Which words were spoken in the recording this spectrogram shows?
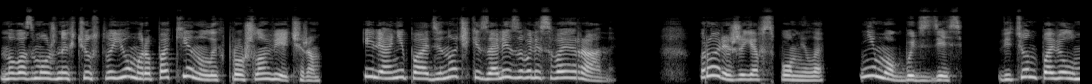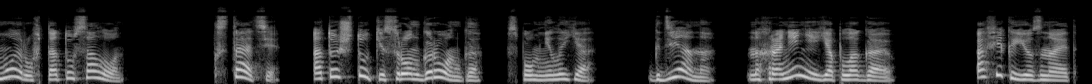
Но, возможно, их чувство юмора покинуло их прошлым вечером, или они поодиночке зализывали свои раны. Рори же, я вспомнила, не мог быть здесь, ведь он повел Мойру в тату-салон. «Кстати, о той штуке с Ронга-Ронга», — вспомнила я. «Где она? На хранение, я полагаю?» «А фиг ее знает»,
